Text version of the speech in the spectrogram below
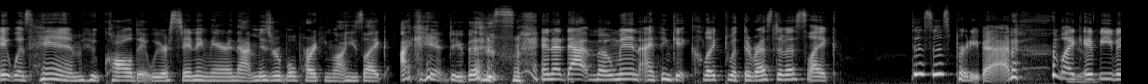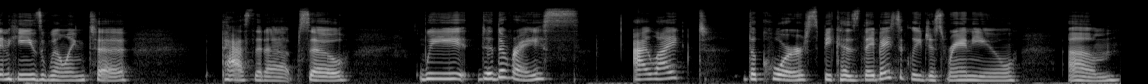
it was him who called it. We were standing there in that miserable parking lot. He's like, I can't do this. and at that moment, I think it clicked with the rest of us like, this is pretty bad. like, if even he's willing to pass it up. So we did the race. I liked the course because they basically just ran you um,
